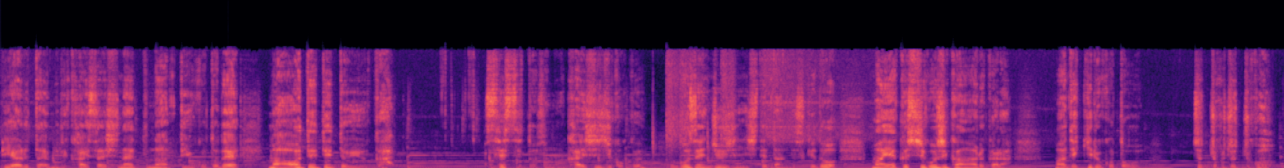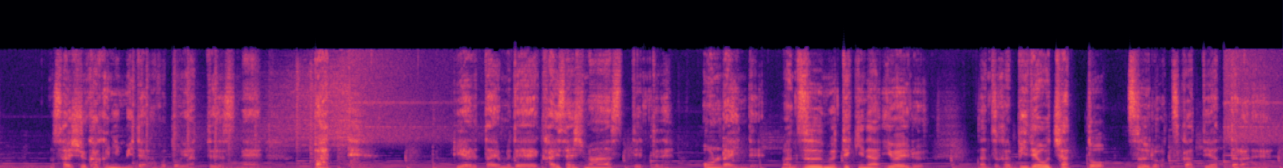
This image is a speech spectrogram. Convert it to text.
リアルタイムで開催しないとなっていうことでまあ慌ててというかせっせとその開始時刻午前10時にしてたんですけどまあ約45時間あるからまあできることをちょっちょこちょっちょこ最終確認みたいなことをやってですねバッてリアルタイムで開催しますって言ってねオンラインでまあ Zoom 的ないわゆるなんていうかビデオチャットツールを使ってやったらね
